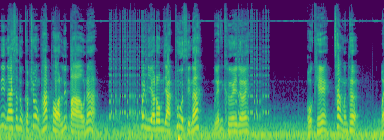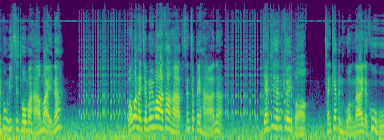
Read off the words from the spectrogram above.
นี่นายสนุกกับช่วงพักผ่อนหรือเปล่านะ ไม่มีอารมณ์อยากพูดสินะ เหมือนเคยเลย โอเค ช่างมันเถอะ ไว้พรุ่งนี้จะโทรมาหาใหม่นะหวังว่านายจะไม่ว่าถ้าหากฉันจะไปหาน่ะ อย่างที่ฉันเคยบอก ฉันแค่เป็นห่วงนายนะคู่หู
